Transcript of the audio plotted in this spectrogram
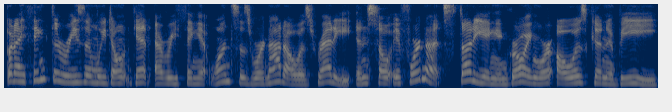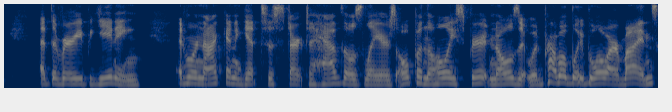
but I think the reason we don't get everything at once is we're not always ready. And so if we're not studying and growing, we're always going to be at the very beginning and we're not going to get to start to have those layers open. The Holy Spirit knows it would probably blow our minds.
